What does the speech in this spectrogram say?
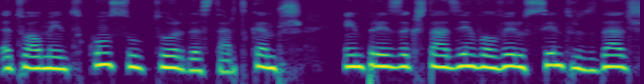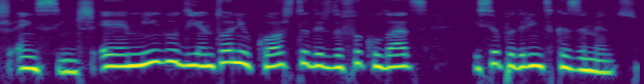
atualmente consultor da Start Campus, a empresa que está a desenvolver o centro de dados em Sines, é amigo de António Costa desde a faculdade e seu padrinho de casamento.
